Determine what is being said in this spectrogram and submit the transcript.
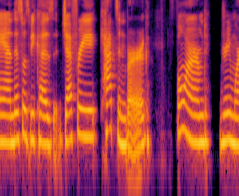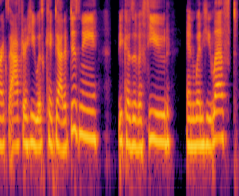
And this was because Jeffrey Katzenberg formed DreamWorks after he was kicked out of Disney because of a feud. And when he left,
